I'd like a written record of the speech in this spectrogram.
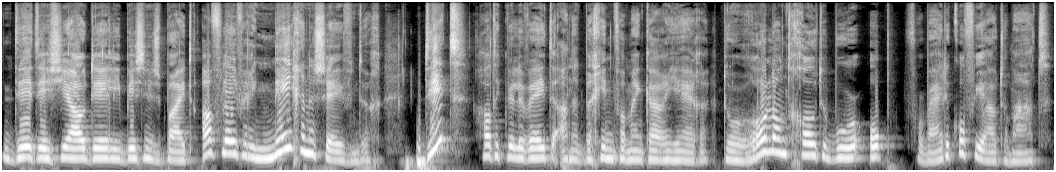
Dit is jouw Daily Business Bite, aflevering 79. Dit had ik willen weten aan het begin van mijn carrière door Roland Groteboer op Voorbij de Koffieautomaat.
